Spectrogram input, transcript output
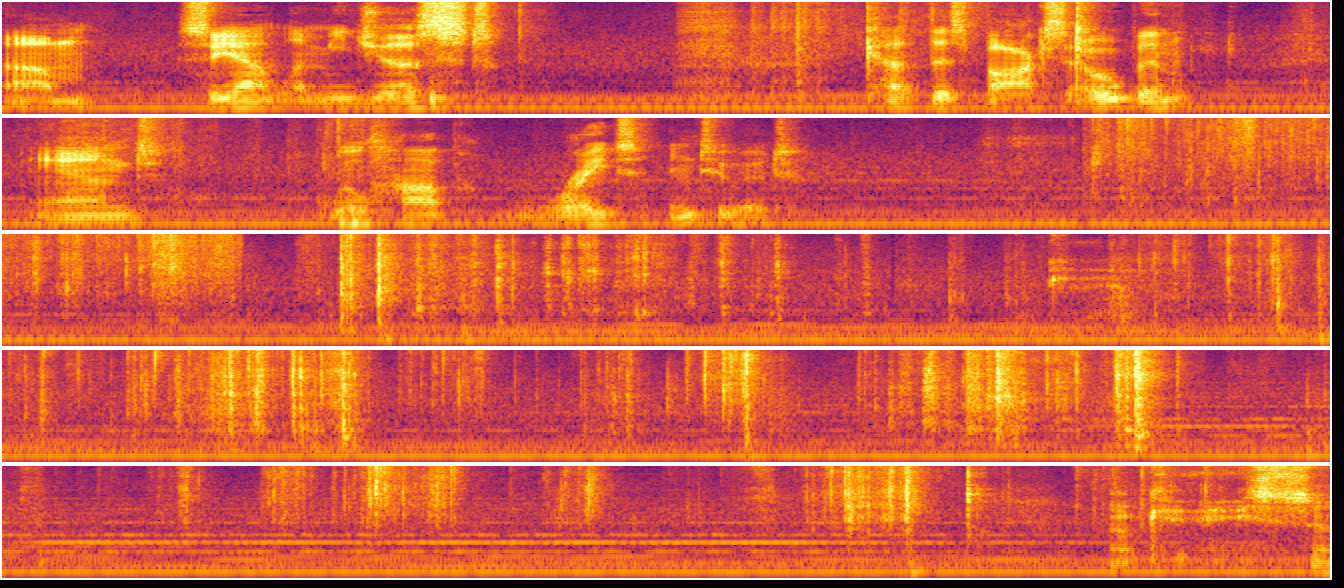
Um, so yeah, let me just cut this box open and we'll hop right into it. Okay. Okay, so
